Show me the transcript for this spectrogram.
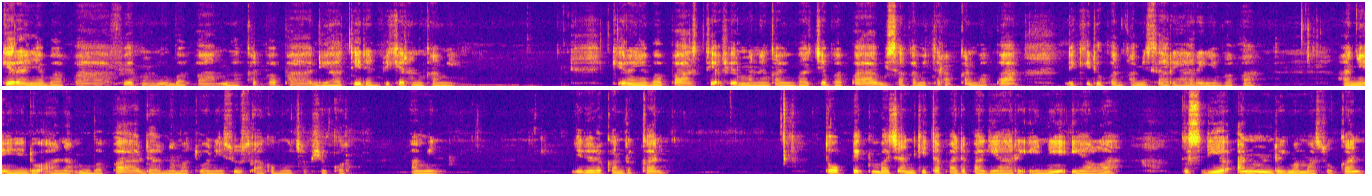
Kiranya Bapa, firman-Mu Bapa melekat Bapa di hati dan pikiran kami. Kiranya Bapa, setiap firman yang kami baca Bapa bisa kami terapkan Bapa di kehidupan kami sehari-harinya Bapa. Hanya ini doa anakmu Bapa dalam nama Tuhan Yesus aku mengucap syukur. Amin. Jadi rekan-rekan, topik pembacaan kita pada pagi hari ini ialah kesediaan menerima masukan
